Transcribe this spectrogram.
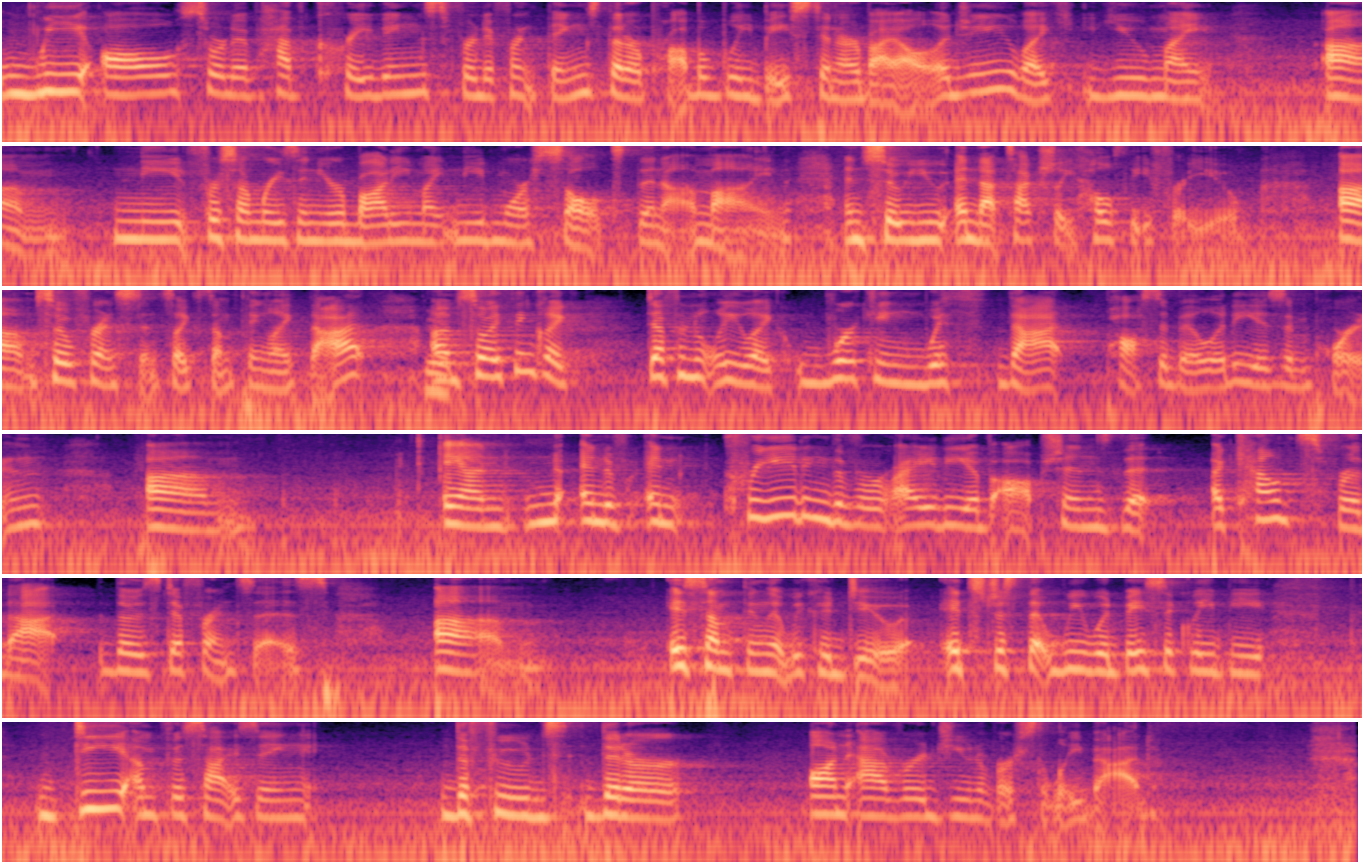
we all sort of have cravings for different things that are probably based in our biology. Like you might um, need, for some reason, your body might need more salt than mine, and so you, and that's actually healthy for you. Um, so, for instance, like something like that. Yep. Um, so I think like definitely like working with that possibility is important. Um, and and and creating the variety of options that accounts for that those differences um, is something that we could do. It's just that we would basically be de-emphasizing the foods that are on average universally bad.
